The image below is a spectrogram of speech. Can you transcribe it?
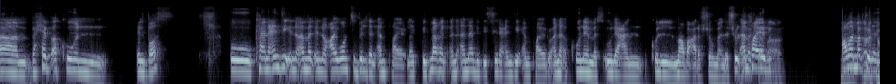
أم... بحب أكون ال boss وكان عندي إنه أمل إنه I want to build an empire. Like بدماغي أن أنا بدي يصير عندي empire وأنا أكون مسؤولة عن كل ما بعرف شو هم شو ال empire. عمر ما بتقدر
